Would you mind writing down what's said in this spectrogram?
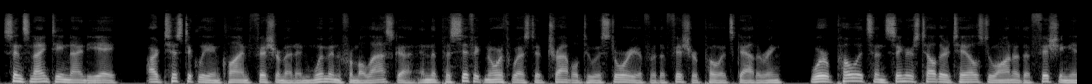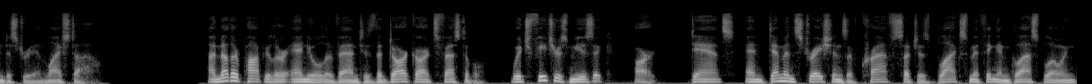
Since 1998, artistically inclined fishermen and women from Alaska and the Pacific Northwest have traveled to Astoria for the Fisher Poets Gathering, where poets and singers tell their tales to honor the fishing industry and lifestyle. Another popular annual event is the Dark Arts Festival, which features music, art, dance, and demonstrations of crafts such as blacksmithing and glassblowing,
